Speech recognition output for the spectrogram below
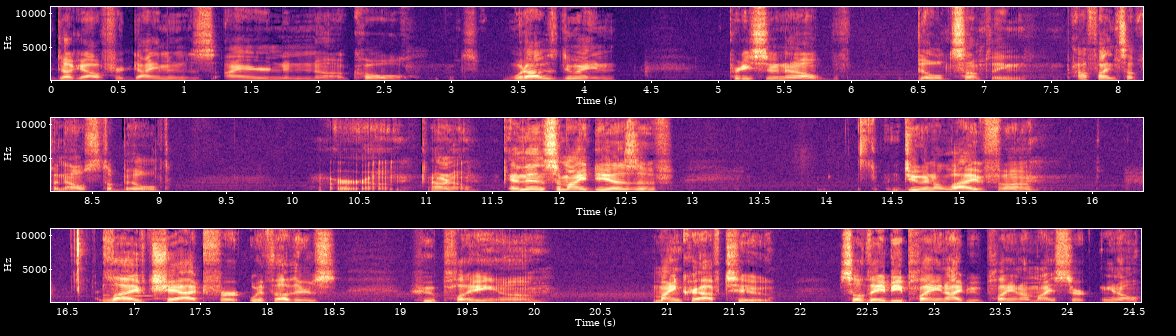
dug out for diamonds, iron, and uh, coal. That's what I was doing. Pretty soon I'll build something. I'll find something else to build. Or, um, I don't know. And then some ideas of doing a live uh, live chat for with others who play um, Minecraft too. So they'd be playing, I'd be playing on my you know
